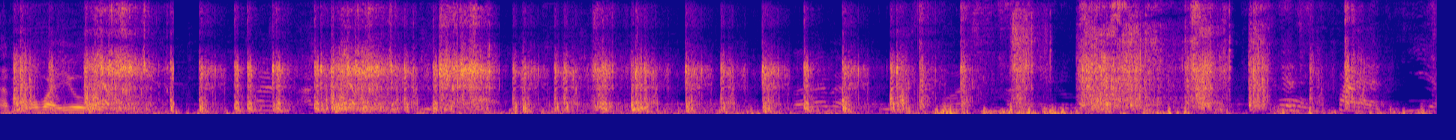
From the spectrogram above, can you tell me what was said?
อัดเอาไว้อยู่ แล้วได้แบบหัวชิ้นแบบเจ็ดสิบแปดเหี้ย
